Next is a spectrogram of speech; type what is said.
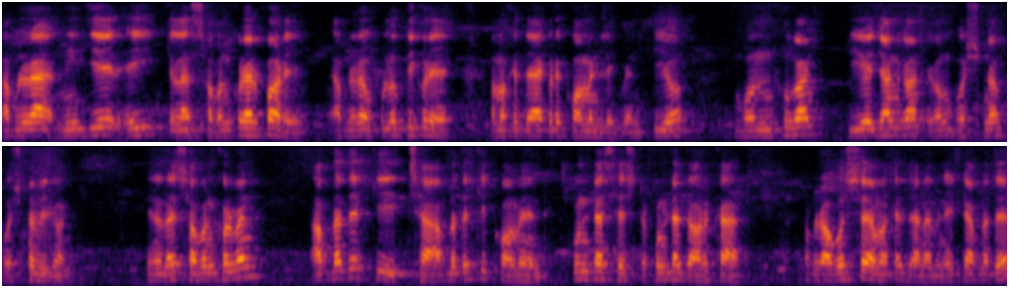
আপনারা নিজের এই ক্লাস শ্রবণ করার পরে আপনারা উপলব্ধি করে আমাকে দয়া করে কমেন্ট লিখবেন। প্রিয় বন্ধুগণ, প্রিয়জনগণ এবং বৈষ্ণব, বৈষ্ণবীগণ, এনারাই শ্রবণ করবেন। আপনাদের কি ইচ্ছা? আপনাদের কি কমেন্ট কোনটা শ্রেষ্ঠ? কোনটা দরকার? আপনারা অবশ্যই আমাকে জানাবেন। এটা আপনাদের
